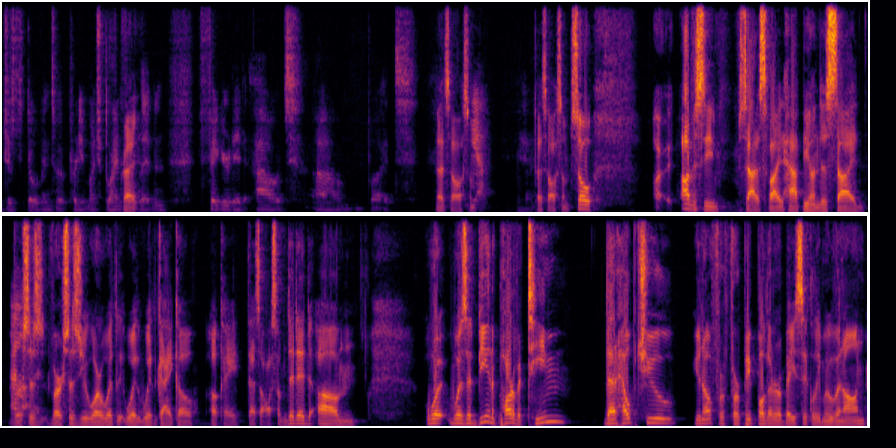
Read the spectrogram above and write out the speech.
just dove into it pretty much blindfolded and figured it out. Um, but That's awesome. Yeah. That's awesome. So uh, obviously satisfied, happy on this side I versus versus you were with with with Geico. Okay, that's awesome. Did it um what was it being a part of a team that helped you you know, for, for people that are basically moving on.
